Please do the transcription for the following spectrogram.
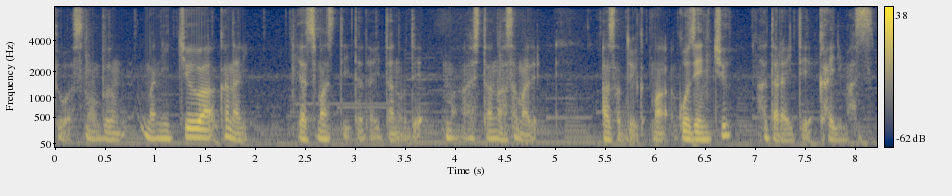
今日はその分、まあ、日中はかなり休ませていただいたので、まあ、明日の朝まで朝というか、まあ、午前中働いて帰ります、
